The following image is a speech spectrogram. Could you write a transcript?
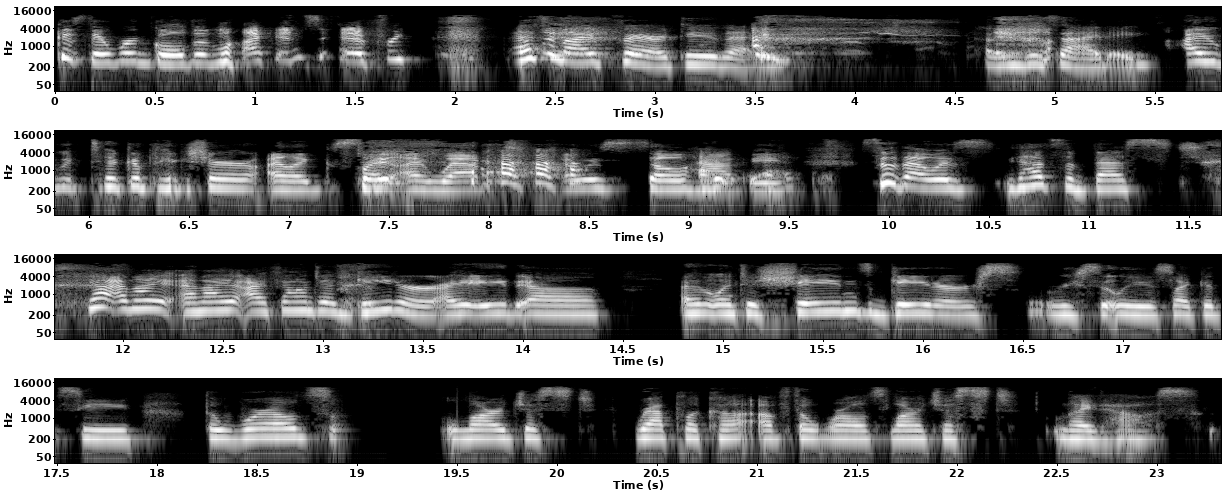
because there were golden lions every That's my prayer too. Then I'm deciding. I took a picture. I like slight, I wept. I was so happy. So that was that's the best. Yeah, and I and I I found a gator. I ate uh I went to Shane's Gators recently so I could see the world's largest replica of the world's largest lighthouse.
